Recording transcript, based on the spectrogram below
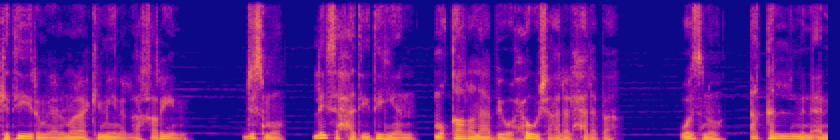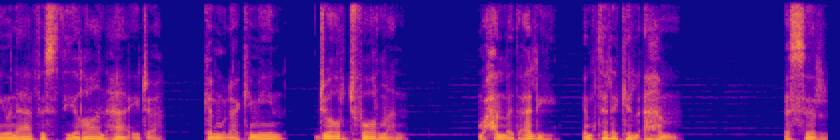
كثير من الملاكمين الآخرين. جسمه ليس حديديا مقارنة بوحوش على الحلبة. وزنه أقل من أن ينافس ثيران هائجة كالملاكمين جورج فورمان. محمد علي امتلك الأهم. السر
